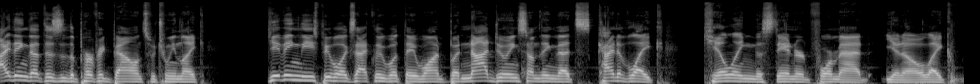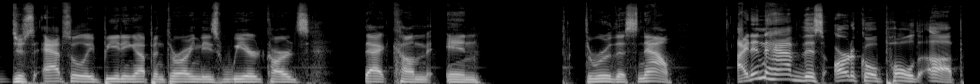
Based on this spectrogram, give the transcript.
I think that this is the perfect balance between like giving these people exactly what they want, but not doing something that's kind of like killing the standard format, you know, like just absolutely beating up and throwing these weird cards that come in through this. Now, I didn't have this article pulled up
